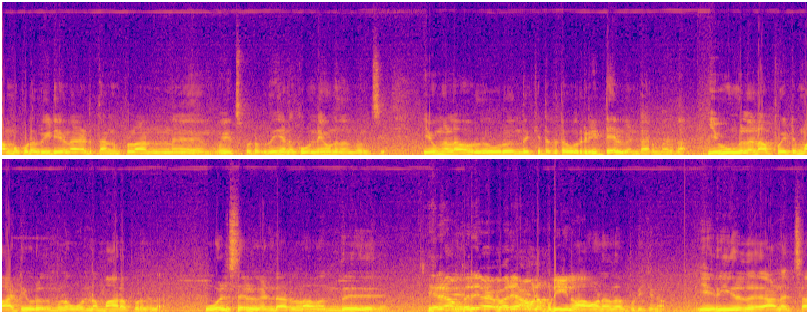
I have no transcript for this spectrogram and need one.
நம்ம கூட வீடியோலாம் எடுத்து அனுப்பலான்னு முயற்சி போட்டபோது எனக்கு ஒன்றே ஒன்று தான் தோணுச்சு. இவங்கெல்லாம் ஒரு ஒரு வந்து கிட்டத்தட்ட ஒரு ரீட்டைல் வெண்டார் மாதிரி தான் இவங்கள நான் போயிட்டு மாட்டி விடுறது மூலம் ஒன்றும் மாற போகிறதில்ல ஹோல்சேல் வெண்டார்லாம் வந்து பெரிய வியாபாரி அவனை பிடிக்கணும். அவனை தான் பிடிக்கணும். எரியறத அணைச்சா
